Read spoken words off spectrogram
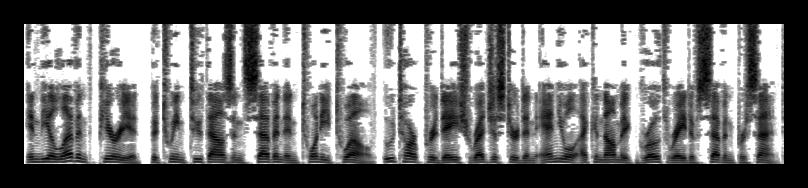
In the 11th period, between 2007 and 2012, Uttar Pradesh registered an annual economic growth rate of 7%.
